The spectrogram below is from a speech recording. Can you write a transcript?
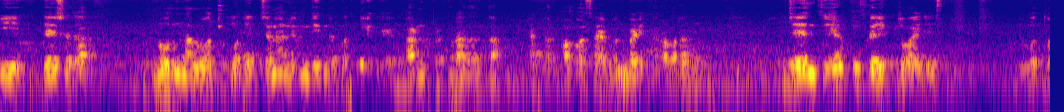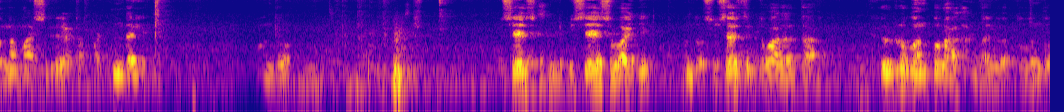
ಈ ದೇಶದ ನೂರ ನಲವತ್ತು ಕೋಟಿ ಜನ ನೆಮ್ಮದಿಯಿಂದ ಬದುಕಲಿಕ್ಕೆ ಕಾರಣಕರ್ತರಾದಂಥ ಬಾಬಾ ಸಾಹೇಬ್ ಅಂಬೇಡ್ಕರ್ ಅವರ ಜಯಂತಿಯ ಪ್ರಯುಕ್ತವಾಗಿ ಇವತ್ತು ನಮ್ಮ ಶ್ರೀಘಟ್ಟ ಪಟ್ಟಣದಲ್ಲಿ ಒಂದು ವಿಶೇಷ, ವಿಶೇಷವಾಗಿ ಒಂದು ಸುಸಜ್ಜಿತವಾದಂಥ ಎಲ್ರಿಗೂ ಅನುಕೂಲ ಆಗಂತ ಇವತ್ತು ಒಂದು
